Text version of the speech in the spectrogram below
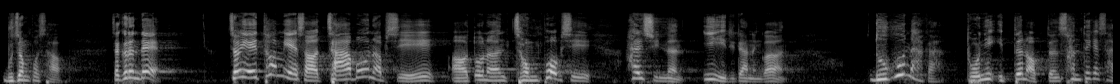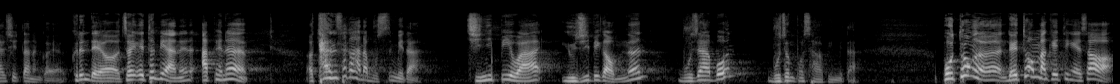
무점포 사업. 자, 그런데 저희 애터미에서 자본 없이 어, 또는 점포 없이 할 수 있는 이 일이라는 건 누구나가 돈이 있든 없든 선택해서 할 수 있다는 거예요. 그런데요, 저희 애터미 안에는, 앞에는 어, 단서가 하나 붙습니다. 진입비와 유지비가 없는 무자본, 무점포 사업입니다. 보통은 네트워크 마케팅에서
